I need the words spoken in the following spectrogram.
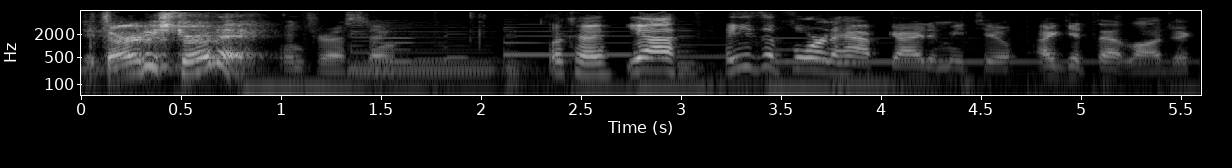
It's already Stro day. Interesting. Okay, yeah, he's a four and a half guy to me too. I get that logic.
